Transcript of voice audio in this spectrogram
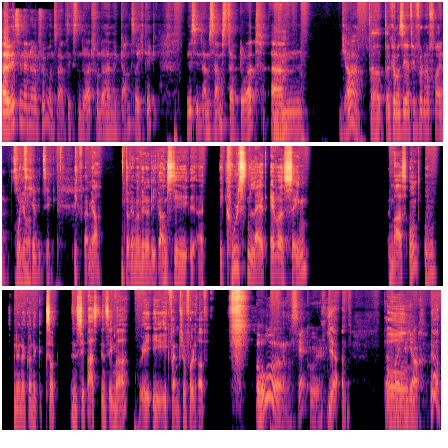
Aber wir sind ja nur am 25. dort, von daher nicht ganz richtig. Wir sind am Samstag dort. Mhm. Ähm, ja, da, da kann man sich auf jeden Fall drauf freuen. Das oh, wird ja. sicher witzig. Ich freue mich auch. Und da werden wir wieder die ganz die, äh, die coolsten Leute ever sehen. Mars und, oh, das habe ich noch gar nicht gesagt, den Sebastian sehen wir auch. Ich, ich, ich freue mich schon voll drauf. Oh, sehr cool. Ja. Da freue ich mich auch. Ja.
